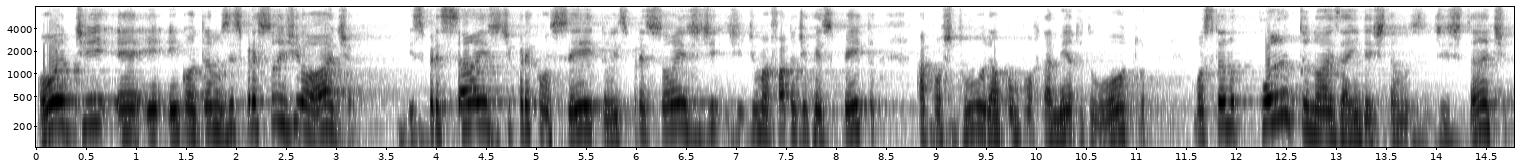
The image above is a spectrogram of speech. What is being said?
onde é, encontramos expressões de ódio, expressões de preconceito, expressões de, de, de uma falta de respeito a postura, ao comportamento do outro, mostrando quanto nós ainda estamos distante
